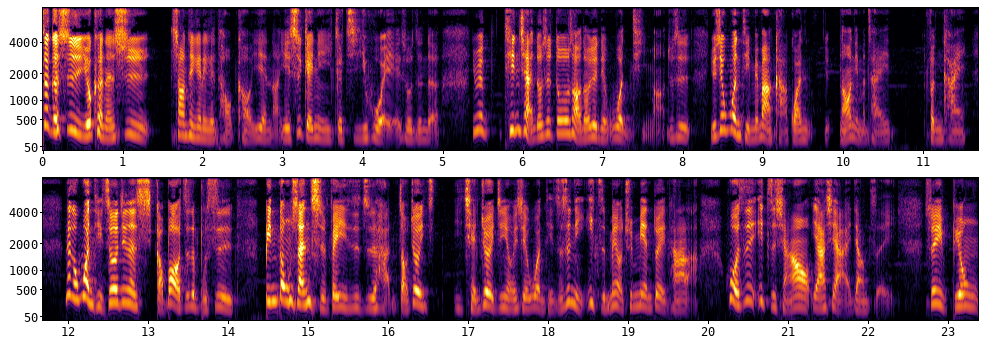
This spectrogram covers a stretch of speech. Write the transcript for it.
这个是有可能是。上天给你一个考考验呐，也是给你一个机会。说真的，因为听起来都是多多少少都有点问题嘛，就是有些问题没办法卡关，然后你们才分开。那个问题之后真的搞不好真的不是冰冻三尺非一日之寒，早就以前就已经有一些问题，只是你一直没有去面对它啦，或者是一直想要压下来这样子而已。所以不用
